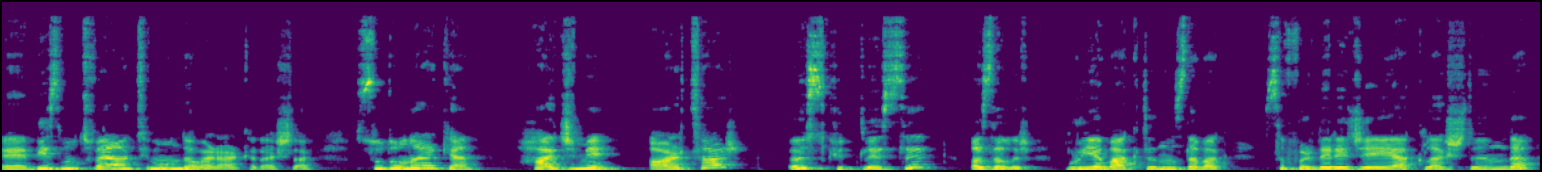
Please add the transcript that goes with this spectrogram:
e, bizmut ve antimon da var arkadaşlar. Su donarken hacmi artar, öz kütlesi azalır. Buraya baktığınızda bak 0 dereceye yaklaştığında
